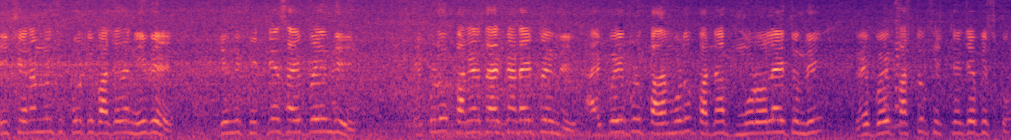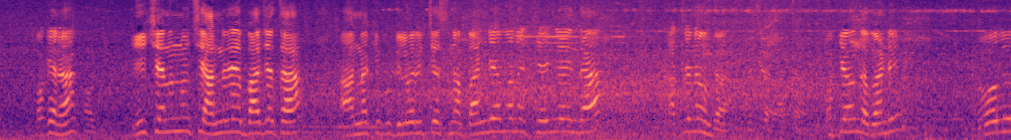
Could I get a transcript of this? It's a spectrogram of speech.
ఈ క్షణం నుంచి పూర్తి బాధ్యత నీదే. దీనికి ఫిట్నెస్ అయిపోయింది. ఇప్పుడు పన్నెండు తారీఖు నాడు అయిపోయింది. అయిపోయి ఇప్పుడు పదమూడు పద్నాలుగు మూడు రోజులు అవుతుంది. రేపు పోయి ఫస్ట్ ఫిట్నెస్ చేపించుకో. ఓకేనా? ఓకే. ఈ క్షణం నుంచి అన్నదే బాధ్యత. అన్నకి ఇప్పుడు డెలివరీ ఇచ్చేసిన బండి ఏమన్నా చేంజ్ అయిందా? అట్లనే ఉందా? ఓకే ఉందా బండి? రోజు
